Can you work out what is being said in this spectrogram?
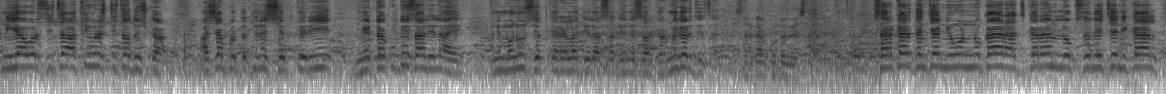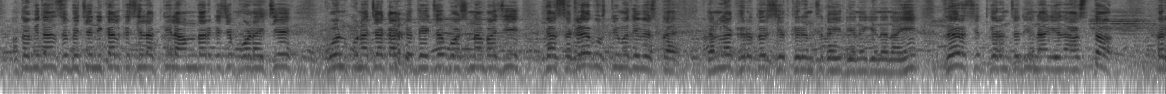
आणि या वर्षीचा अतिवृष्टीचा दुष्काळ. अशा पद्धतीने शेतकरी मेटाकुटीस आलेला आहे आणि म्हणून शेतकऱ्याला दिलासा देणं सरकारनं गरजेचं आहे. सरकार कुठं व्यस्त आहे? सरकार त्यांच्या निवडणुका राजकारण लोकसभेचे निकाल आता विधानसभेचे निकाल कसे लागतील आमदार कसे फोडायचे कोण कुणाच्या काकद द्यायचं घोषणाबाजी ह्या सगळ्या गोष्टीमध्ये व्यस्त आहे. त्यांना खरं तर शेतकऱ्यांचं काही देणं घेणं नाही. जर शेतकऱ्यांचं देणं घेणं असतं तर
